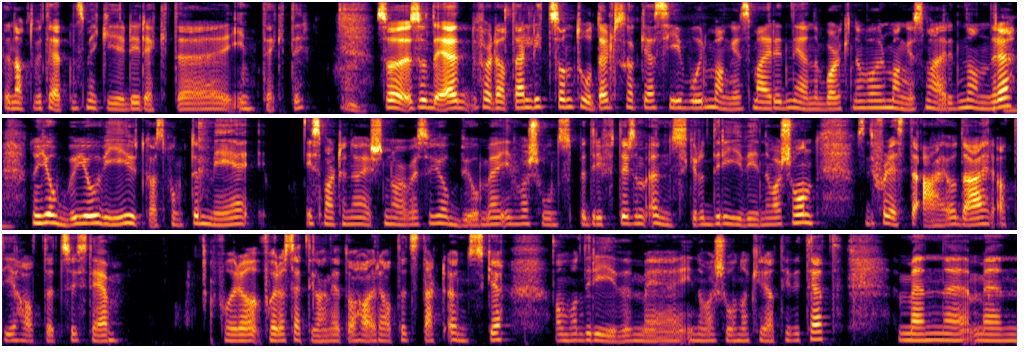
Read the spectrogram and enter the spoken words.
den aktiviteten som ikke gir direkte inntekter. Mm. Så, så det, jeg føler at det er litt sånn todelt. Skal ikke jeg si hvor mange som er i den ene bolken, og hvor mange som er i den andre. Nå jobber jo vi i utgangspunktet med i Smart Innovation Norway så jobber vi jo med innovasjonsbedrifter som ønsker å drive innovasjon. Så de fleste er jo der at de har hatt et system for å, for å, sette i gang dette og har hatt et sterkt ønske om å drive med innovasjon og kreativitet. Men, men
